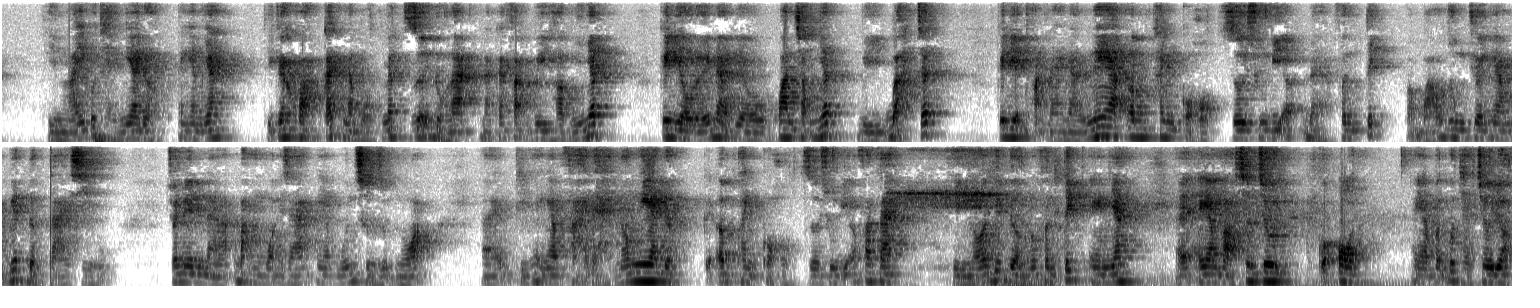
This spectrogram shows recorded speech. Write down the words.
thì máy có thể nghe được anh em nhé. Thì cái khoảng cách là một mét rưỡi đổ lại là cái phạm vi hợp lý nhất. Cái điều đấy là điều quan trọng nhất vì bản chất cái điện thoại này là nghe âm thanh của hột rơi xuống đĩa để phân tích và báo dung cho anh em biết được tài xỉu. Cho nên là bằng mọi giá anh em muốn sử dụng nó. Đấy, thì anh em phải để nó nghe được cái âm thanh của hột rơi xuống đĩa phát ra thì nói biết đường nó phân tích anh em nhé Đấy, anh em vào sân chơi có ồn anh em vẫn có thể chơi được.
